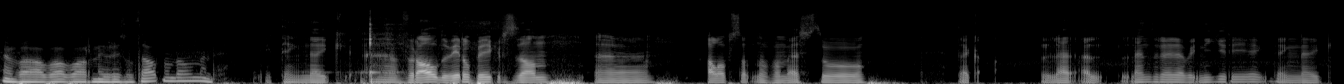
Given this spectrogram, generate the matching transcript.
En wat, wat waren uw resultaten op dat moment? Ik denk dat ik vooral de wereldbekers dan, eh al op stad Nova Mesto, dat ik le lensrijden heb ik niet gereden. Ik denk dat ik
